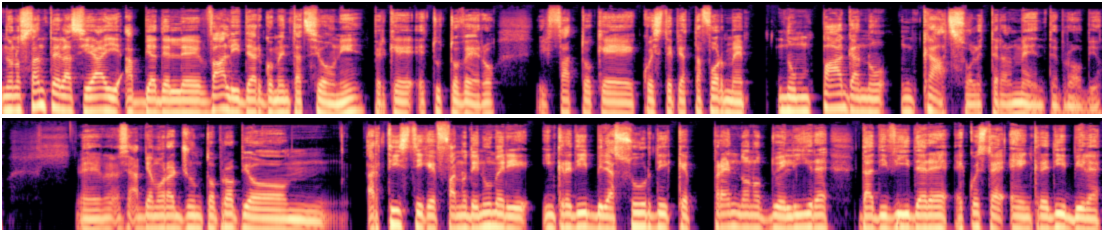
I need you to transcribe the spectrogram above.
nonostante la CI abbia delle valide argomentazioni, perché è tutto vero, il fatto che queste piattaforme non pagano un cazzo letteralmente proprio. Eh, abbiamo raggiunto proprio mh, artisti che fanno dei numeri incredibili, assurdi, che prendono due lire da dividere e questo è, è incredibile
